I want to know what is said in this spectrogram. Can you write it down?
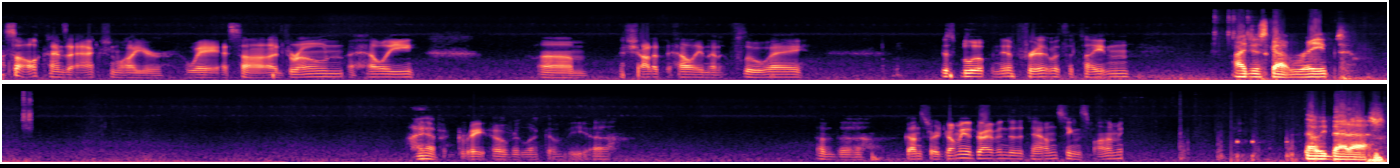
I saw all kinds of action while you're away. I saw a drone, a heli. Um, I shot at the heli and then it flew away. Just blew up an Ifrit with a Titan. I just got raped. I have a great overlook of the uh, of the gun store. Do you want me to drive into the town so you can spawn on me? That'd be badass.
